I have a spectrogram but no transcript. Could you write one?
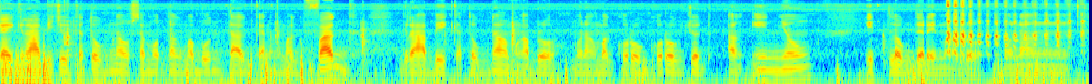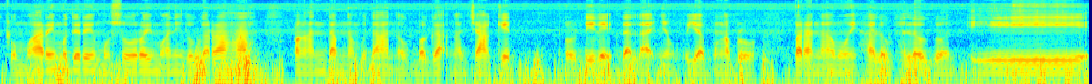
Kay grabe jud katugnaw sa mutang mabuntag kanang magfag. Grabe katugnaw mga bro. Munang magkurog-kurog jud ang inyong itlog dire mga bro munang kumari mo dire musuroy mo aning lugaraha pangandam na mudahan og baga nga jacket. Or dili dala inyong uyab mga bro para na amoy halog-halogon. Eh,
